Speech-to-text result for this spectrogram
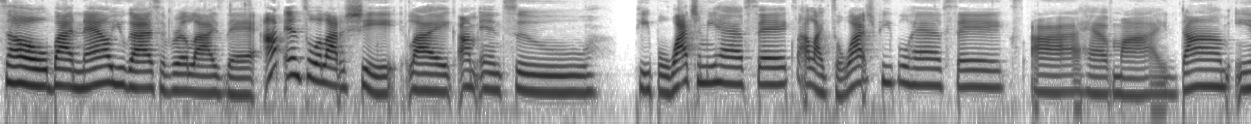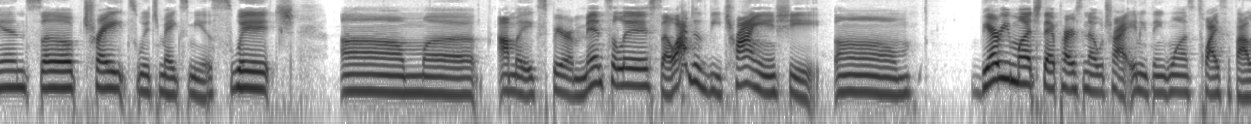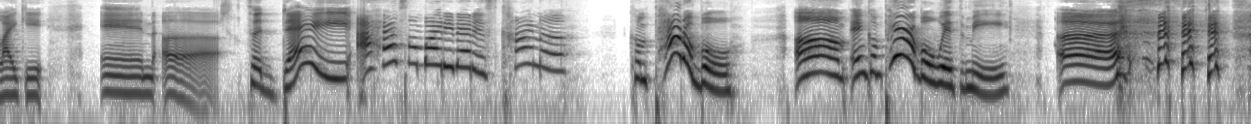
So by now, you guys have realized that I'm into a lot of shit. Like I'm into people watching me have sex. I like to watch people have sex. I have my dom in sub traits, which makes me a switch. Um, uh, I'm an experimentalist, so I just be trying shit. Um, very much that person that would try anything once, twice if I like it. And uh today I have somebody that is kind of compatible um and comparable with me. Uh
